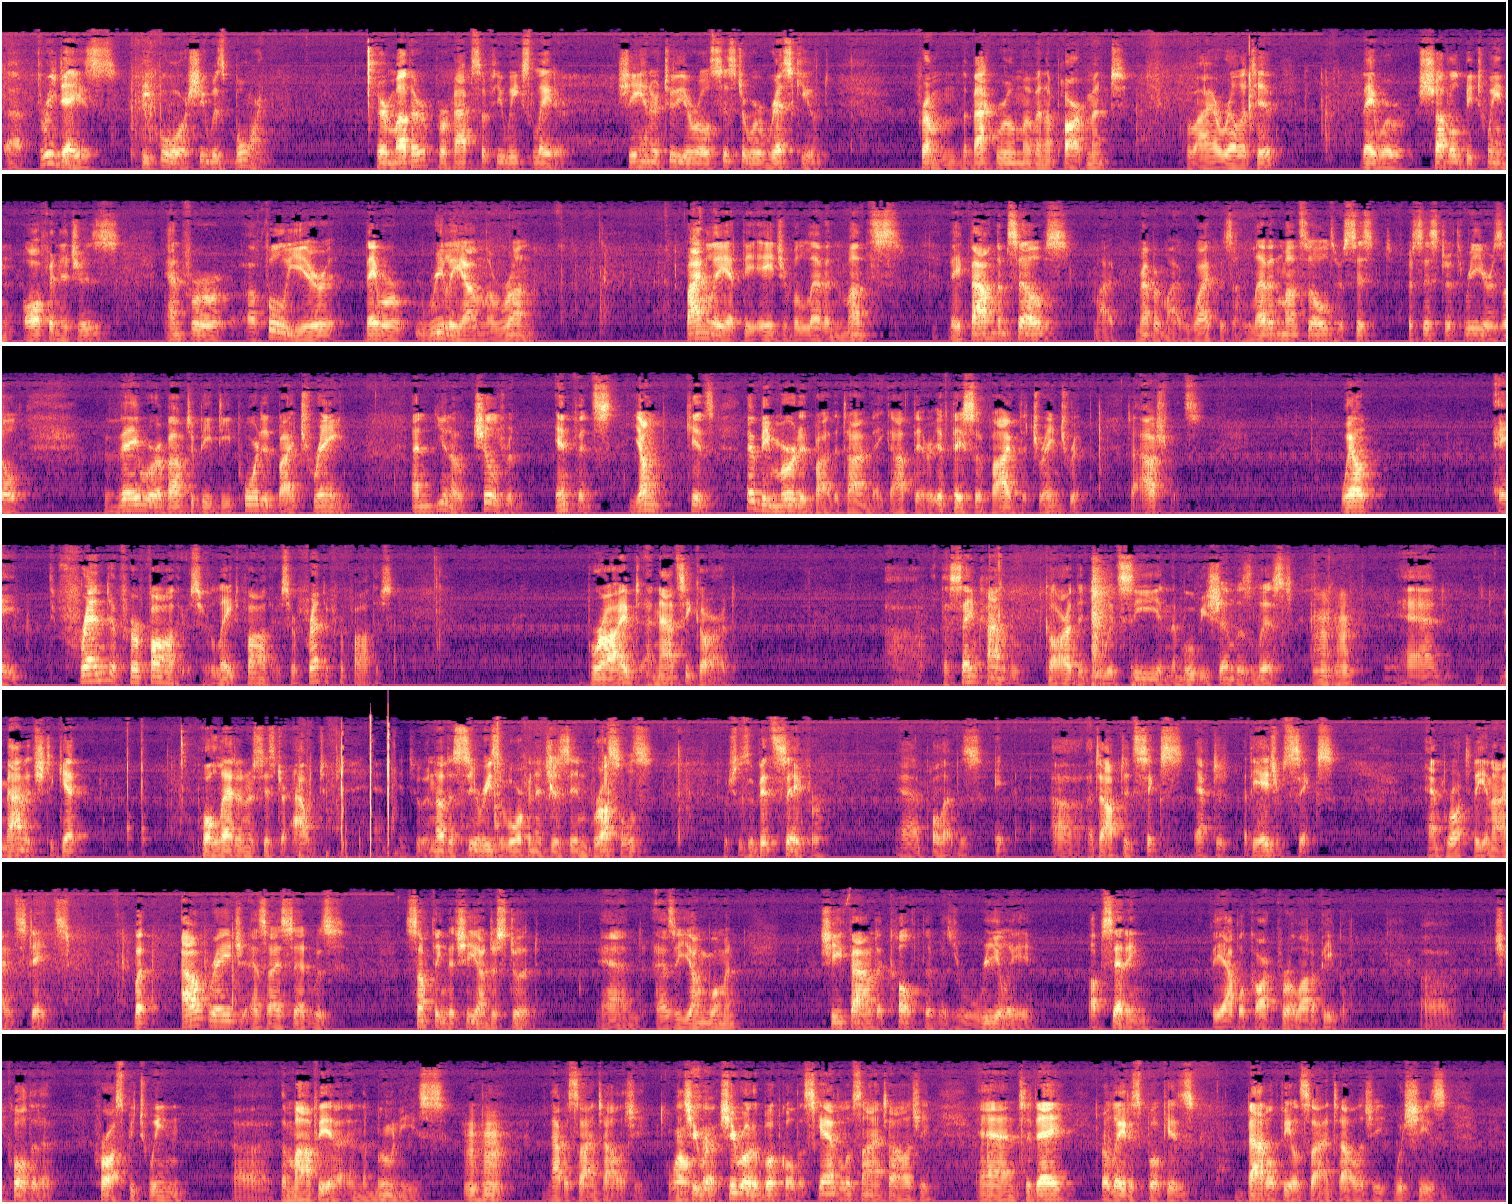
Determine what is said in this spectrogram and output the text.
uh, three days before she was born. Her mother, perhaps a few weeks later. She and her two year old sister were rescued from the back room of an apartment by a relative. They were shuttled between orphanages, and for a full year they were really on the run. Finally, at the age of 11 months, they found themselves. My, remember, my wife was 11 months old, her, sis, her sister 3 years old. They were about to be deported by train. And, you know, children, infants, young kids, they'd be murdered by the time they got there if they survived the train trip to Auschwitz. Well, a friend of her father's, her late father's, her friend of her father's, bribed a Nazi guard, uh, the same kind of guard that you would see in the movie Schindler's List, hmm and managed to get Paulette and her sister out and into another series of orphanages in Brussels, which was a bit safer. And Paulette was uh, adopted six after at the age of six, and brought to the United States. But outrage, as I said, was something that she understood. And as a young woman, she found a cult that was really upsetting the apple cart for a lot of people. Uh, she called it a cross between uh, the mafia and the Moonies. hmm And that was Scientology. Well and she, wrote, she wrote a book called The Scandal of Scientology. And today, her latest book is Battlefield Scientology, which she's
